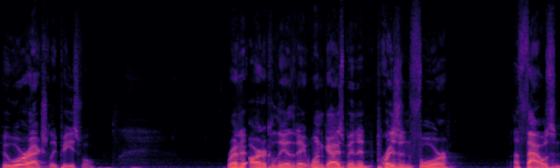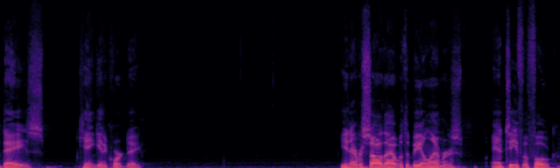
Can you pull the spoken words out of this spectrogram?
who were actually peaceful. Read an article the other day. One guy's been in prison for a thousand days can't get a court date. You never saw that with the BLMers, Antifa folk.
